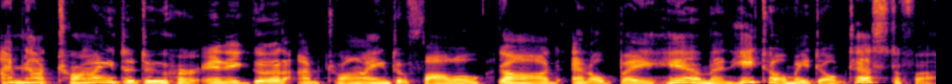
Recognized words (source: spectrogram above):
I'm not trying to do her any good. I'm trying to follow God and obey Him. And He told me, don't testify.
